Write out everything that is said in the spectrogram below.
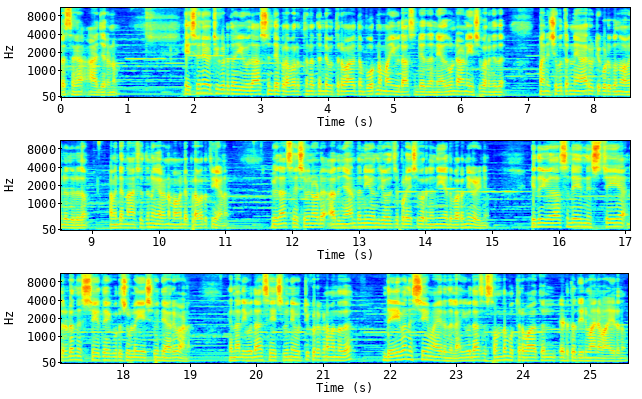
പെസഹ ആചരണം. യേശുവിനെ ഒറ്റക്കെടുത്ത യുവദാസിന്റെ പ്രവർത്തനത്തിന്റെ ഉത്തരവാദിത്വം പൂർണമായി യുവദാസിന്റെ തന്നെ അതുകൊണ്ടാണ് യേശു പറഞ്ഞത് മനുഷ്യപുത്രനെ ആര് ഒറ്റക്കൊടുക്കുന്നു? അവന്റെ ദുരിതം. അവന്റെ നാശത്തിന് കാരണം അവന്റെ പ്രവൃത്തിയാണ്. യുവദാസ് യേശുവിനോട് അത് ഞാൻ തന്നെയോ? എന്ന് ചോദിച്ചപ്പോൾ യേശു പറഞ്ഞു നീ അത് പറഞ്ഞു കഴിഞ്ഞു. ഇത് യുവദാസിന്റെ നിശ്ചയ ദൃഢനിശ്ചയത്തെക്കുറിച്ചുള്ള യേശുവിന്റെ അറിവാണ്. എന്നാൽ യുവദാസ് യേശുവിനെ ഒറ്റിക്കൊടുക്കണമെന്നത് ദൈവനിശ്ചയമായിരുന്നില്ല. യുവദാസ് സ്വന്തം ഉത്തരവാദിത്തത്തിൽ എടുത്ത തീരുമാനമായിരുന്നു.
